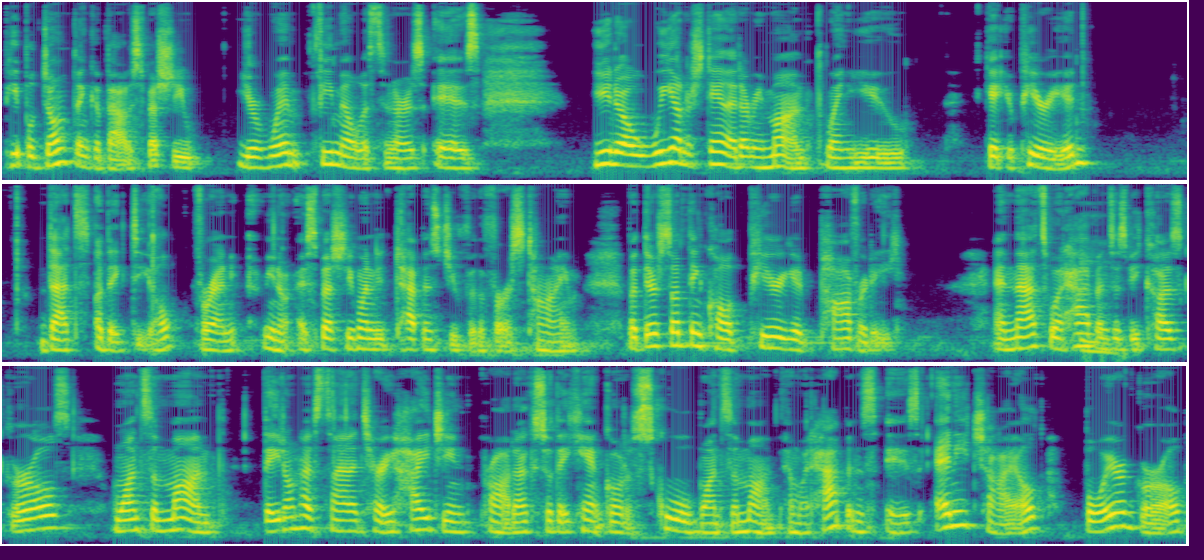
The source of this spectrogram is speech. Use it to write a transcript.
people don't think about, especially your women, female listeners, is you know, we understand that every month when you get your period, that's a big deal for any, you know, especially when it happens to you for the first time. But there's something called period poverty. And that's what happens mm. is because girls once a month, they don't have sanitary hygiene products, so they can't go to school once a month. And what happens is any child, boy or girl,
